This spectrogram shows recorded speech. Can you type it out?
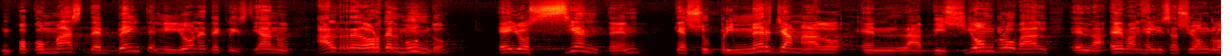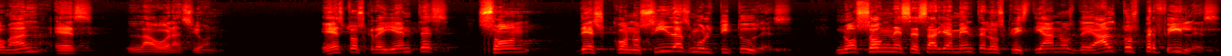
Un poco más de 20 millones de cristianos alrededor del mundo, ellos sienten que su primer llamado en la visión global, en la evangelización global, es la oración. Estos creyentes son desconocidas multitudes, no son necesariamente los cristianos de altos perfiles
